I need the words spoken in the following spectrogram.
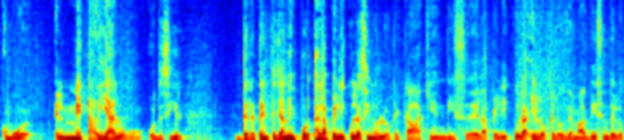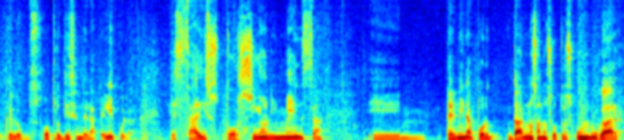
como el metadiálogo, es decir, de repente ya no importa la película, sino lo que cada quien dice de la película y lo que los demás dicen de lo que los otros dicen de la película. Esa distorsión inmensa eh, termina por darnos a nosotros un lugar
